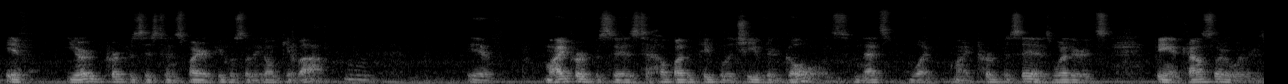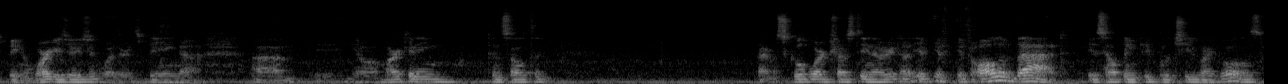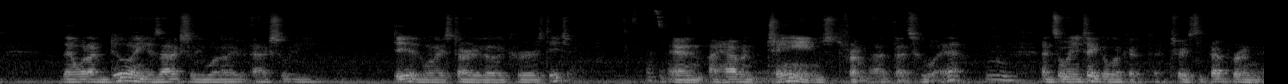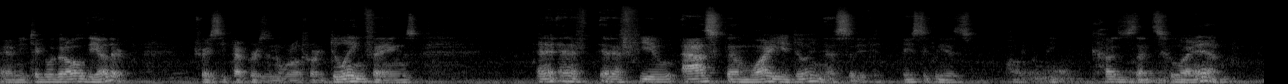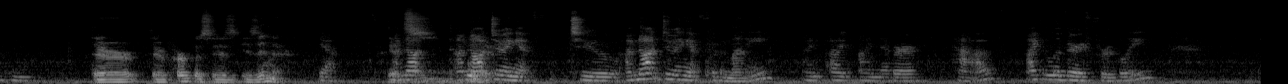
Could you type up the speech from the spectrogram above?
If your purpose is to inspire people so they don't give up, Mm. if my purpose is to help other people achieve their goals, and that's what my purpose is, whether it's being a counselor, whether it's being a mortgage agent, whether it's being a, um, you know, a marketing consultant. I'm a school board trustee now, if, if, if all of that is helping people achieve my goals, then what I'm doing is actually what I actually did when I started out a career as teaching. That's right. And I haven't changed from that, that's who I am. Mm. And so when you take a look at at Tracy Pepper and, and you take a look at all the other Tracy Peppers in the world who are doing things, and, and if, and if you ask them, why are you doing this, it basically is, because that's who I am. Mhm. Their, their purpose is, is in there. Yeah, I'm not, I'm not doing it to, I'm not doing it for the money, I, I, I never have, I can live very frugally.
